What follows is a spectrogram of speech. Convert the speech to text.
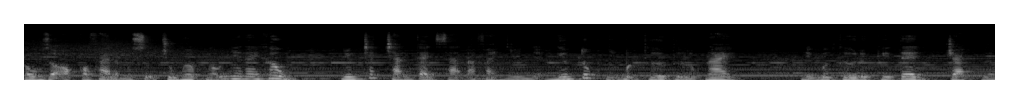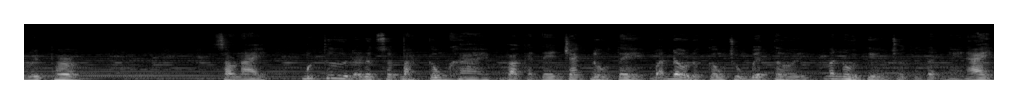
Không rõ có phải là một sự trùng hợp ngẫu nhiên hay không, nhưng chắc chắn cảnh sát đã phải nhìn nhận nghiêm túc những bức thư từ lúc này. Những bức thư được ký tên Jack the Ripper. Sau này, bức thư đã được xuất bản công khai và cái tên Jack đầu tể bắt đầu được công chúng biết tới và nổi tiếng cho tới tận ngày nay.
